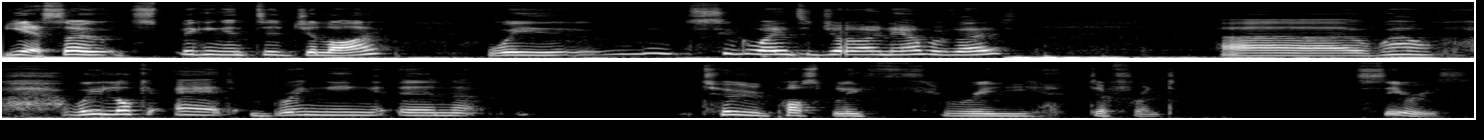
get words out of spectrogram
yeah, so speaking into July, we segue into July now with those. Uh, well, we look at bringing in two, possibly three different series.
